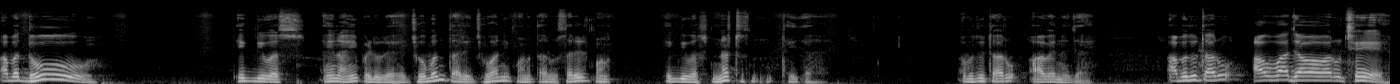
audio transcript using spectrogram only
આ બધું એક દિવસ અહીં અહીં પડ્યું રહે. જોબન તારી જોવાની પણ તારું શરીર પણ એક દિવસ નષ્ટ થઈ જાય. આ બધું તારું આવે ને જાય. આ બધું તારું આવવા જવાવાળું છે.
